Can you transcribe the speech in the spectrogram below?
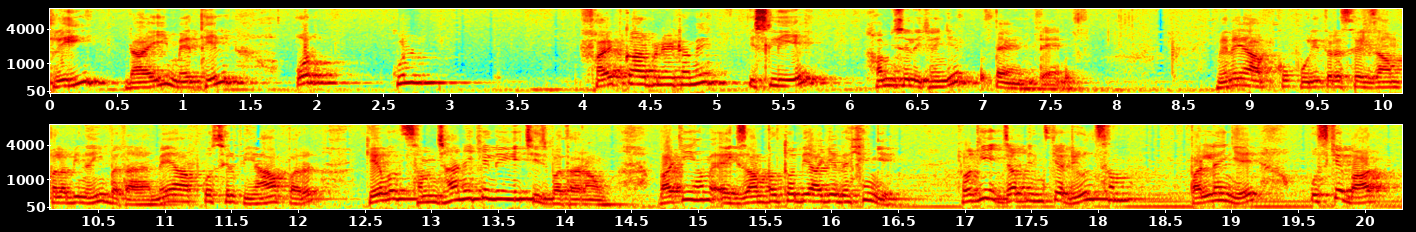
three di methyl और कुल फाइव कार्बोनेट हमें इसलिए हम इसे लिखेंगे पेंटेन मैंने आपको पूरी तरह से एग्ज़ाम्पल अभी नहीं बताया। मैं आपको सिर्फ़ यहाँ पर केवल समझाने के लिए ये चीज़ बता रहा हूँ। बाकी हम एग्ज़ाम्पल तो भी आगे देखेंगे। क्योंकि जब इनके रूल्स हम पढ़ लेंगे, उसके बाद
